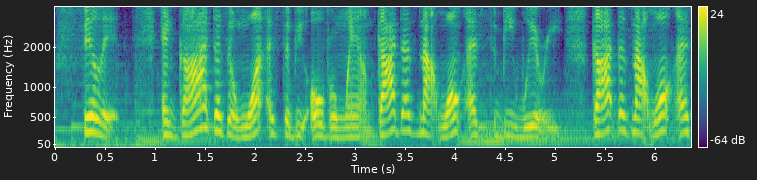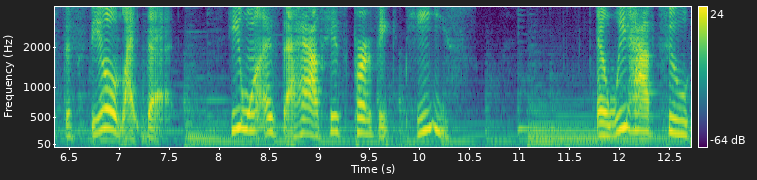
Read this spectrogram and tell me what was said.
feel it. And God doesn't want us to be overwhelmed. God does not want us to be weary. God does not want us to feel like that. He wants us to have his perfect peace. And we have to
